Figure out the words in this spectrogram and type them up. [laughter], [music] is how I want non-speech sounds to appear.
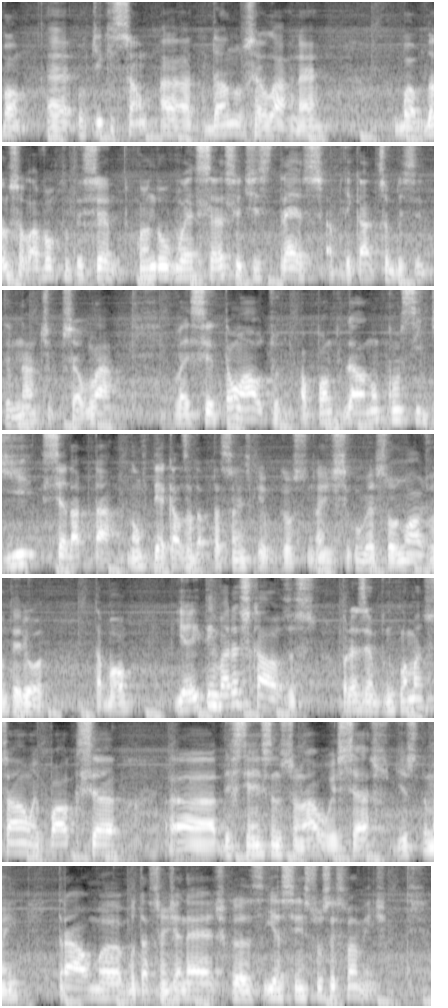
Bom, é, o que, que são uh, dano celular, né? Bom, dano celular vão acontecer quando o excesso de estresse aplicado sobre esse determinado tipo de celular vai ser tão alto ao ponto dela não conseguir se adaptar, não ter aquelas adaptações que, que a gente se conversou no áudio anterior, tá bom? E aí tem várias causas, por exemplo, inflamação, hipóxia, uh, deficiência nutricional, excesso disso também, trauma, mutações genéticas e assim sucessivamente.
